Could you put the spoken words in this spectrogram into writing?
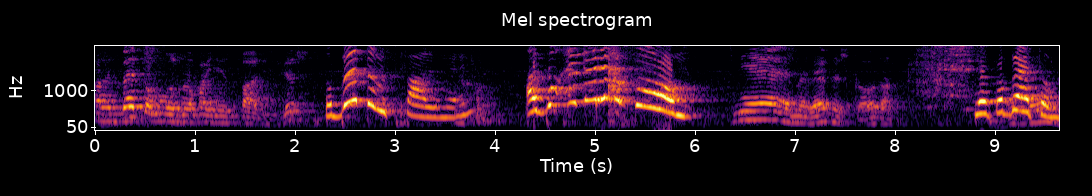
Ale beton można fajnie spalić, wiesz? To betą spalmy. Albo MRF-ą! Nie, MRF-y szkoda. No to betą.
